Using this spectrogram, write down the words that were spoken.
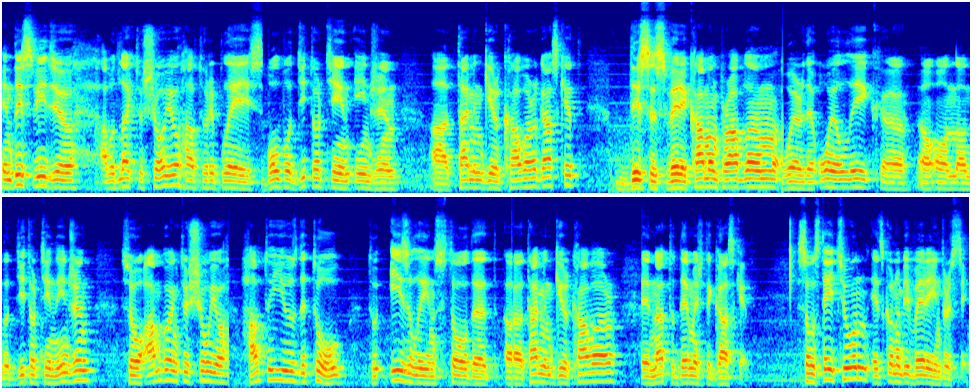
In this video, I would like to show you how to replace Volvo D13 engine uh, timing gear cover gasket. This is very common problem where the oil leak uh, on, on the D13 engine. So I'm going to show you how to use the tool to easily install that uh, timing gear cover and not to damage the gasket. So stay tuned, it's gonna be very interesting.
